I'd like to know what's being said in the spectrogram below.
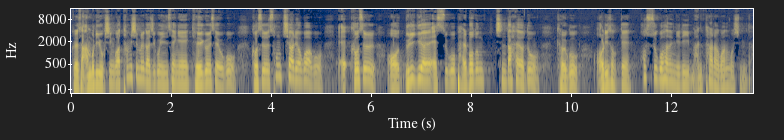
어, 그래서 아무리 욕심과 탐심을 가지고 인생의 계획을 세우고 그것을 성취하려고 하고 그것을 어, 누리기 위하여 애쓰고 발버둥 친다 하여도 결국 어리석게 헛수고하는 일이 많다라고 하는 것입니다.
